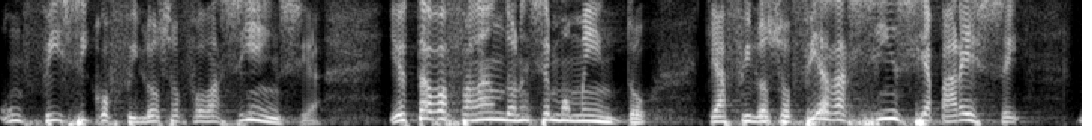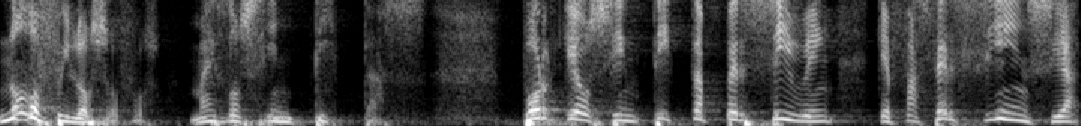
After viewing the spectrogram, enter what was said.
un físico filósofo da ciencia. Yo estaba falando en ese momento que a filosofía da ciencia aparece no dos filósofos, mas dos cientistas. Porque los cientistas perciben que hacer ciencia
